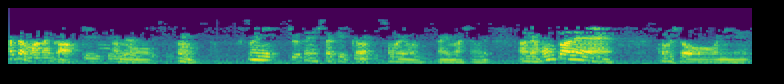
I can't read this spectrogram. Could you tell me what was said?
あとはまあなんか、あの、う。ん。普通に抽選した結果、そのようになりましたので、あのね、本当はね、この人にね、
